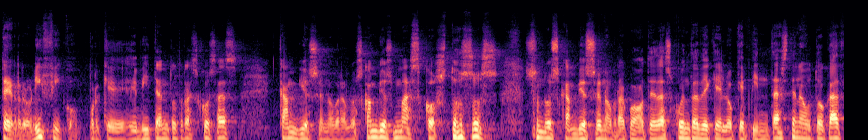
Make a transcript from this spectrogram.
terrorífico, porque evita, entre otras cosas, cambios en obra. Los cambios más costosos son los cambios en obra, cuando te das cuenta de que lo que pintaste en AutoCAD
